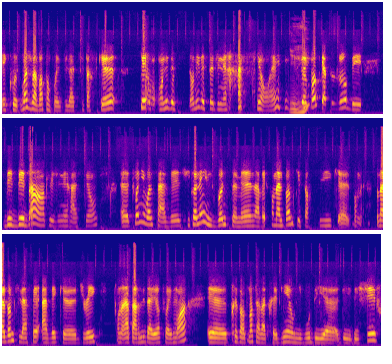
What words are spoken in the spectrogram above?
Écoute, moi, je vais avoir ton point de vue là-dessus parce que, tu sais, on, on est de, on est de cette génération, hein. Mhm. Je pense qu'il y a toujours des, des débats entre les générations. Euh, 21 Savage, il connaît une bonne semaine avec son album qui est sorti, euh, son, son album qu'il a fait avec euh, Drake. On en a parlé d'ailleurs, toi et moi. Euh, présentement, ça va très bien au niveau des, euh, des, des chiffres.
